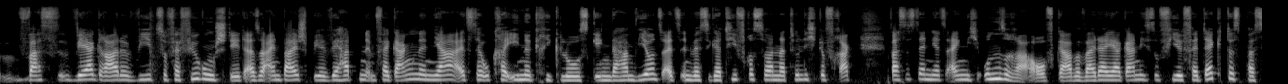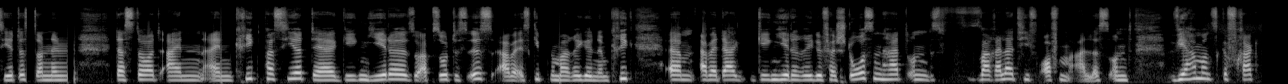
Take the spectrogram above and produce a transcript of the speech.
was wer gerade wie zur Verfügung steht. Also ein Beispiel, wir hatten im vergangenen Jahr, als der Ukraine-Krieg losging, da haben wir uns als Investigativressort natürlich gefragt, was ist denn jetzt eigentlich unsere Aufgabe, weil da ja gar nicht so viel Verdecktes passiert ist, sondern dass dort ein, ein Krieg passiert, der gegen jede, so absurd es ist, aber es gibt nun mal Regeln im Krieg, ähm, aber da gegen jede Regel verstoßen hat und es war relativ offen alles. Und wir haben uns gefragt,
